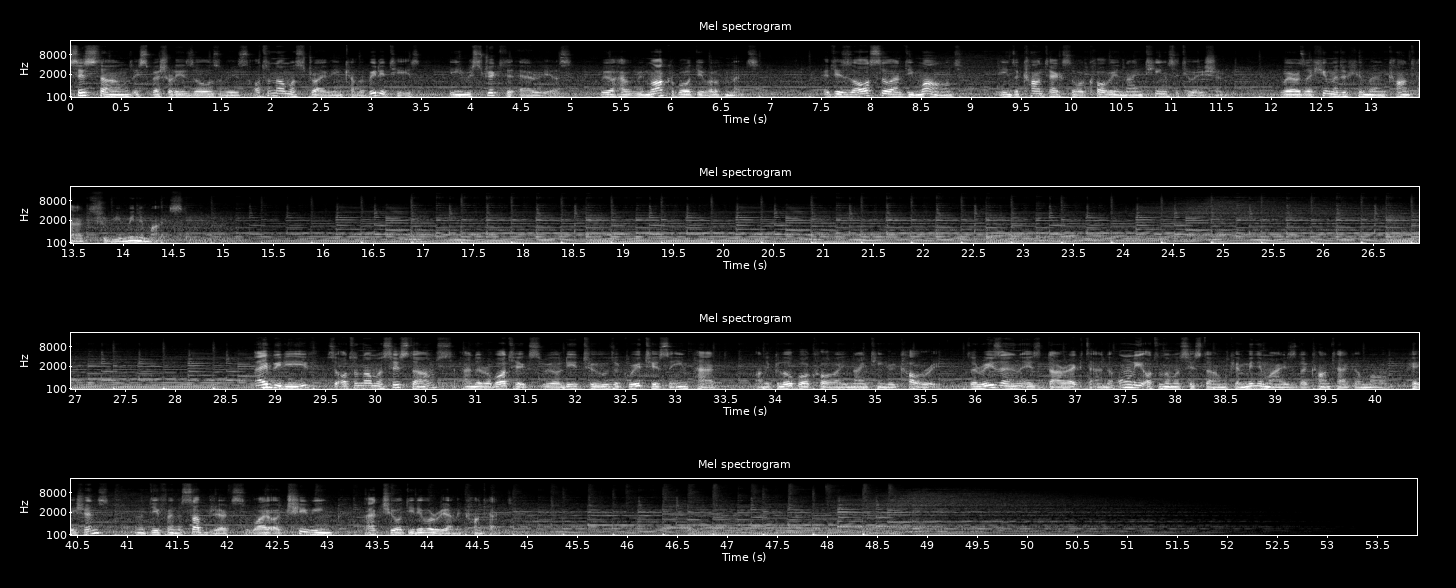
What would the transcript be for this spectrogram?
Systems, especially those with autonomous driving capabilities in restricted areas, will have remarkable developments. It is also on demand in the context of a COVID-19 situation, where the human-to-human -human contact should be minimized. I believe the autonomous systems and robotics will lead to the greatest impact on the global COVID-19 recovery. The reason is direct and only autonomous system can minimize the contact among patients and different subjects while achieving actual delivery and contact.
